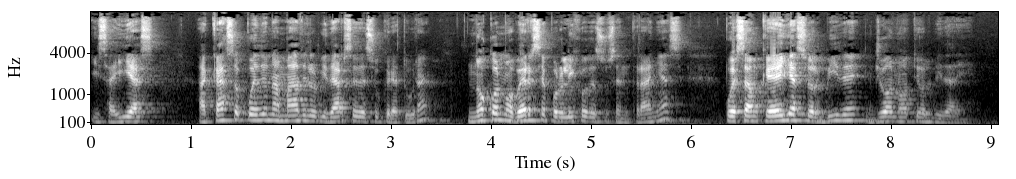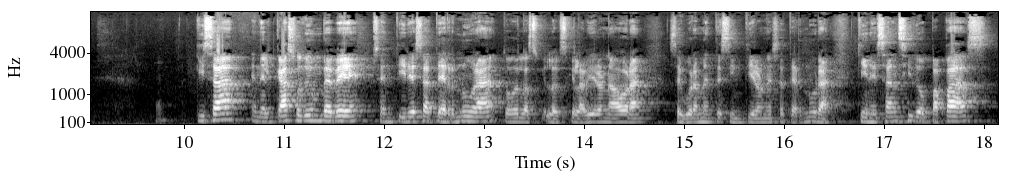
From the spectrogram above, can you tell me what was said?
Isaías, ¿acaso puede una madre olvidarse de su criatura? ¿No conmoverse por el hijo de sus entrañas? Pues aunque ella se olvide, yo no te olvidaré. Quizá en el caso de un bebé sentir esa ternura, todos los, que la vieron ahora seguramente sintieron esa ternura. Quienes han sido papás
